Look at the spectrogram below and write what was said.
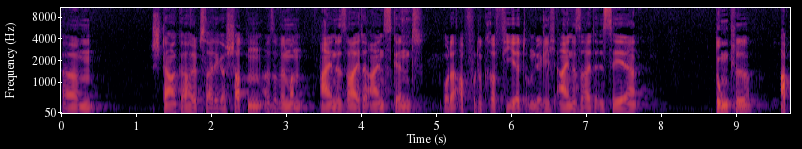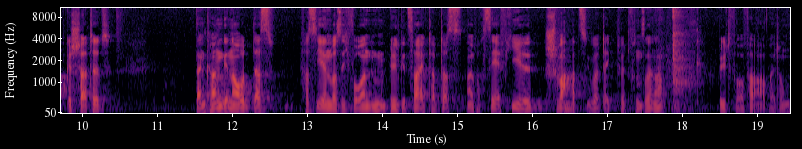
Ähm, starker halbseitiger Schatten, also wenn man eine Seite einscannt oder abfotografiert und wirklich eine Seite ist sehr dunkel abgeschattet, dann kann genau das passieren, was ich vorhin im Bild gezeigt habe, dass einfach sehr viel Schwarz überdeckt wird von seiner Bildvorverarbeitung.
